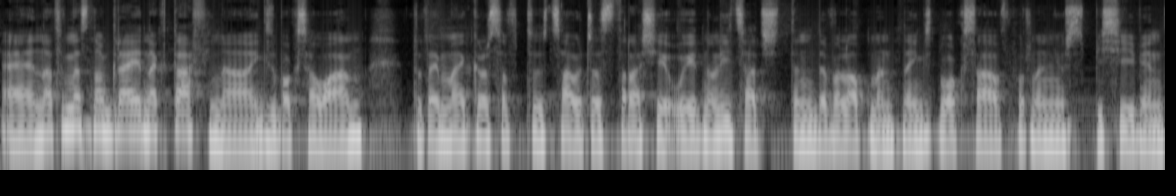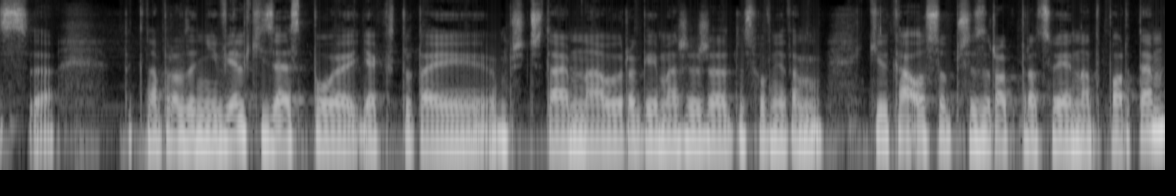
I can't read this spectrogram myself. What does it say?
E, natomiast no, gra jednak trafi na Xboxa One. Tutaj Microsoft cały czas stara się ujednolicać ten development na Xboxa w porównaniu z PC, więc e, tak naprawdę niewielki zespół, jak tutaj przeczytałem na Eurogamerze, że dosłownie tam kilka osób przez rok pracuje nad portem.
